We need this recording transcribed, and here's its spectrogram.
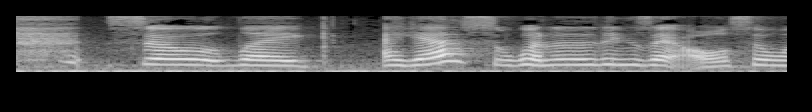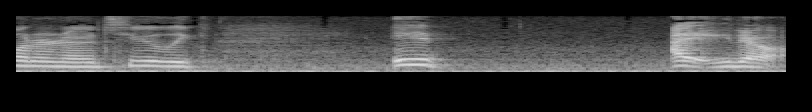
so, like, I guess one of the things I also want to know too, like, it, I you know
